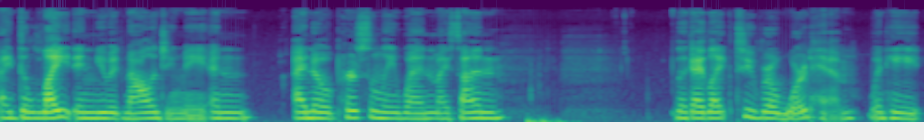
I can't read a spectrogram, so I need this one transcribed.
I delight in you acknowledging me, and I know personally when my son, like I like to reward him when he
